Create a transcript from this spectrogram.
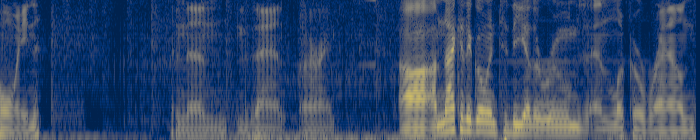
Coin. And then that. Alright. Uh, I'm not going to go into the other rooms and look around.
